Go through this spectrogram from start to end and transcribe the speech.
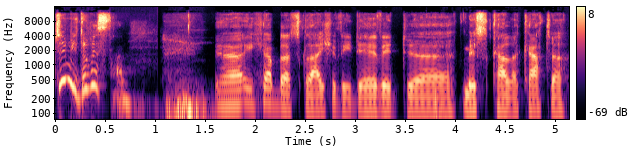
Jimmy, du bist dran. Ja, ich habe das gleiche wie David, äh, Miss Calacata.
